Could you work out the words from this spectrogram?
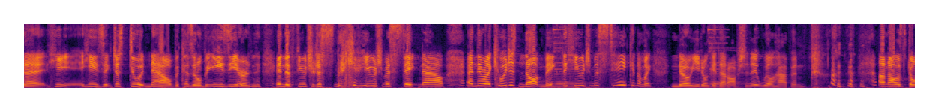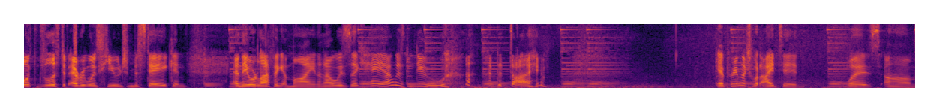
that he he's like just do it now because it'll be easier in, in the future. Just make a huge mistake now. And they were like can we just not make the huge mistake? And i'm like no you don't get that option. It will happen. And i was going through the list of everyone's huge mistake and and they were laughing at mine. And i was like hey i was new at the time. Yeah pretty much what i did was um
